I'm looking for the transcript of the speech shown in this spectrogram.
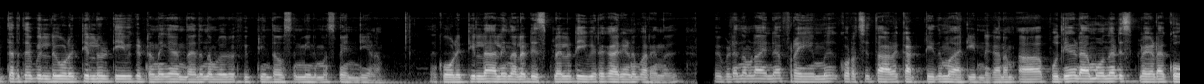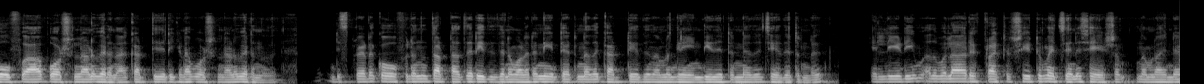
ഇത്തരത്തെ ബിൽഡ് ക്വാളിറ്റി ഉള്ള ഒരു ടി വി കിട്ടണമെങ്കിൽ എന്തായാലും നമ്മളൊരു ഫിഫ്റ്റീൻ തൗസൻഡ് മിനിമം സ്പെൻഡ് ചെയ്യണം. ക്വാളിറ്റി ഉള്ള അല്ലെങ്കിൽ നല്ല ഡിസ്പ്ലേ ഉള്ള ടി വിയുടെ കാര്യമാണ് പറയുന്നത്. അപ്പോൾ ഇവിടെ നമ്മൾ അതിന്റെ ഫ്രെയിം കുറച്ച് താഴെ കട്ട് ചെയ്ത് മാറ്റിയിട്ടുണ്ട്. കാരണം ആ പുതിയ ഇടാൻ പോകുന്ന ഡിസ്പ്ലേയുടെ കോഫ് ആ പോർഷനിലാണ് വരുന്നത്. ആ കട്ട് ചെയ്തിരിക്കുന്ന പോർഷനിലാണ് വരുന്നത്. ഡിസ്പ്ലേയുടെ കോഫിലൊന്നും തട്ടാത്ത രീതിയിൽ തന്നെ വളരെ നീറ്റായിട്ട് തന്നെ അത് കട്ട് ചെയ്ത് നമ്മൾ ഗ്രൈൻഡ് ചെയ്തിട്ട് തന്നെ അത് ചെയ്തിട്ടുണ്ട്. എൽ ഇ ഡിയും അതുപോലെ ആ റിഫ്രാക്റ്റർ ഷീറ്റും വെച്ചതിന് ശേഷം നമ്മൾ അതിന്റെ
